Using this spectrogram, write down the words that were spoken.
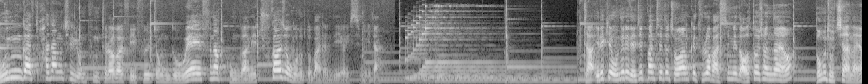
온갖 화장실 용품 들어갈 수 있을 정도의 수납 공간이 추가적으로 또 마련되어 있습니다. 자, 이렇게 오늘의 내 집 한 채도 저와 함께 둘러봤습니다. 어떠셨나요? 너무 좋지 않아요?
